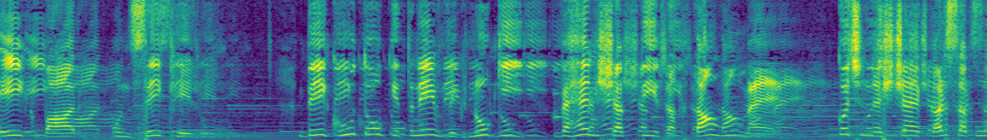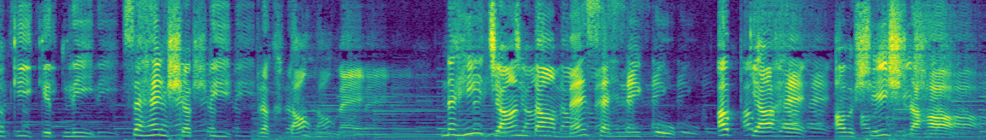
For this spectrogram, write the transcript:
एक बार उनसे खेलूं। देखूँ तो कितने विघ्नों की वहन शक्ति रखता हूँ मैं। कुछ निश्चय कर सकूँ कि कितनी सहन शक्ति रखता हूँ मैं। नहीं जानता मैं सहने को अब क्या है अवशेष रहा।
